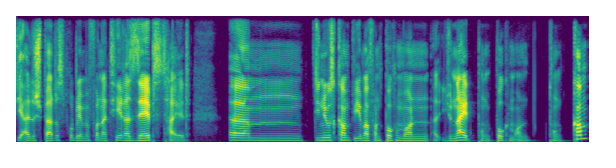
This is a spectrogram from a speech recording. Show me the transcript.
die alle Statusprobleme von Hatera selbst heilt. Ähm, die News kommt wie immer von Pokémon äh, Unite.pokémon.com.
